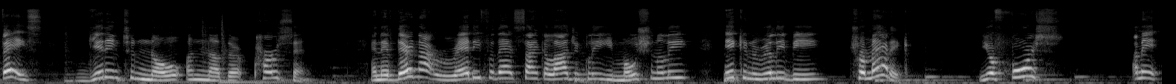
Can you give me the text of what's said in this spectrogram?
face getting to know another person. And if they're not ready for that psychologically, emotionally, it can really be traumatic. You're forced. I mean,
